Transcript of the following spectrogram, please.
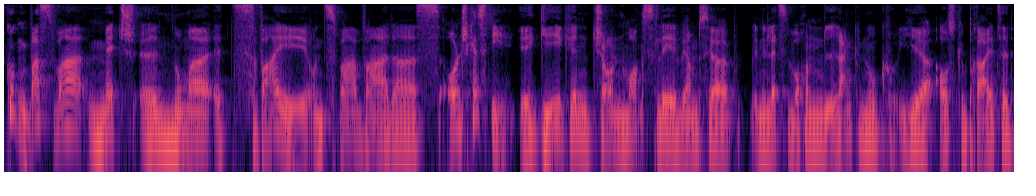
gucken, was war Match äh, Nummer zwei? Und zwar war das Orange Cassidy äh, gegen John Moxley. Wir haben es ja in den letzten Wochen lang genug hier ausgebreitet.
